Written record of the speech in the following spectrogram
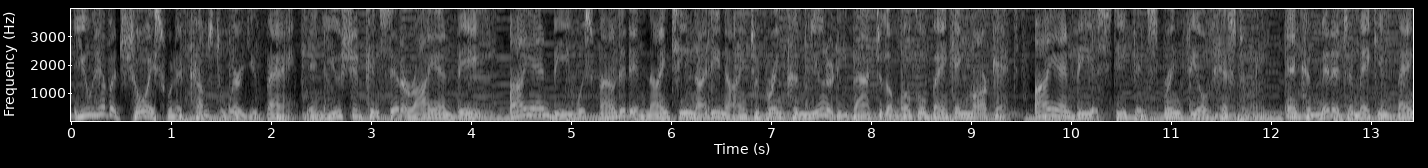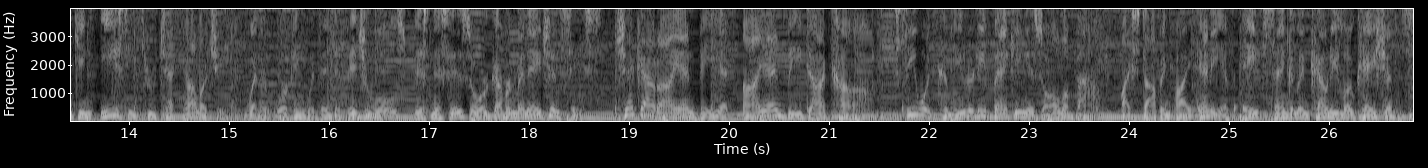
You have a choice when it comes to where you bank, and you should consider INB. INB was founded in 1999 to bring community back to the local banking market. INB is steeped in Springfield history and committed to making banking easy through technology, whether working with individuals, businesses, or government agencies. Check out INB at INB.com. See what community banking is all about by stopping by any of eight Sangamon County locations.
